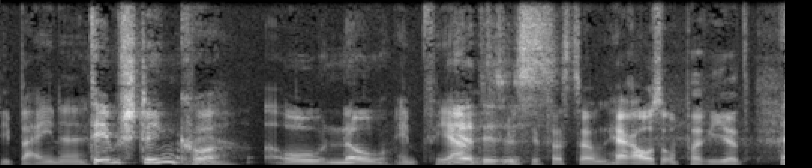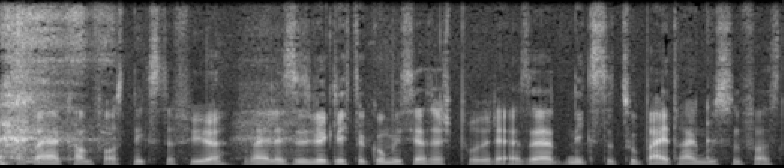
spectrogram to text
die Beine. Dem Stinkor? Äh, oh no. Entfernt, ja, das ist fast sagen, herausoperiert. aber er kann fast nichts dafür, weil es ist wirklich der Gummi sehr, sehr spröde. Also er hat nichts dazu beitragen müssen fast.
